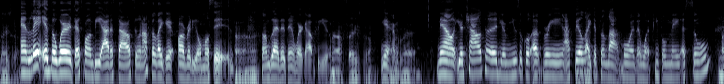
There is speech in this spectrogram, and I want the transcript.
Facts though. And lit is a word that's going to be out of style soon. I feel like it already almost is. Uh-huh. So I'm glad that didn't work out for you. Nah, facts though. Yeah. I'm glad. Now, your childhood, your musical upbringing, I Mm-hmm. feel like it's a lot more than what people may assume. Nah,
